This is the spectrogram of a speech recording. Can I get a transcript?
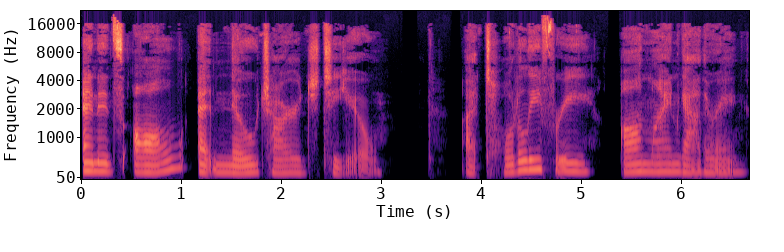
And it's all at no charge to you. A totally free online gathering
